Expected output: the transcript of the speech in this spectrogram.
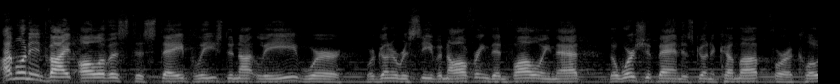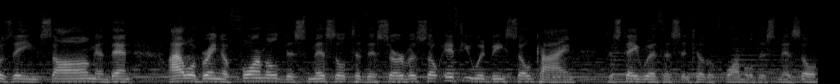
I want to invite all of us to stay. Please do not leave. We're, we're going to receive an offering. Then, following that, the worship band is going to come up for a closing song, and then I will bring a formal dismissal to this service. So, if you would be so kind to stay with us until the formal dismissal,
